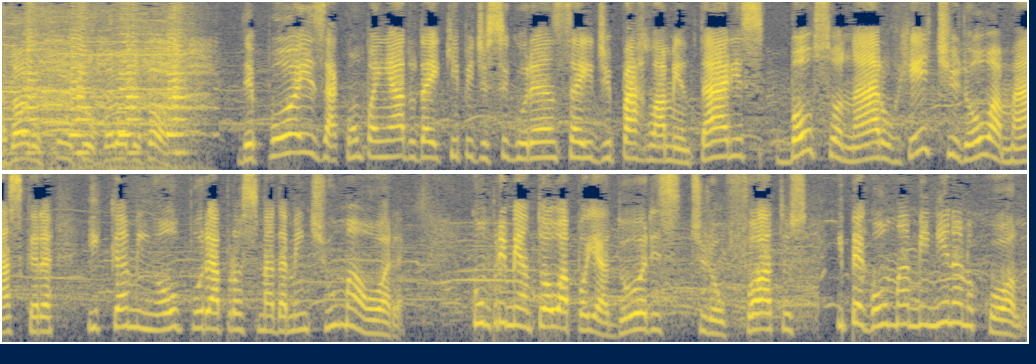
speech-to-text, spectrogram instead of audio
Valeu, pessoal. Depois, acompanhado da equipe de segurança e de parlamentares, Bolsonaro retirou a máscara e caminhou por aproximadamente uma hora. Cumprimentou apoiadores, tirou fotos e pegou uma menina no colo.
